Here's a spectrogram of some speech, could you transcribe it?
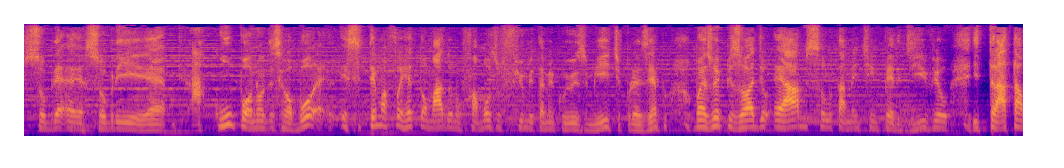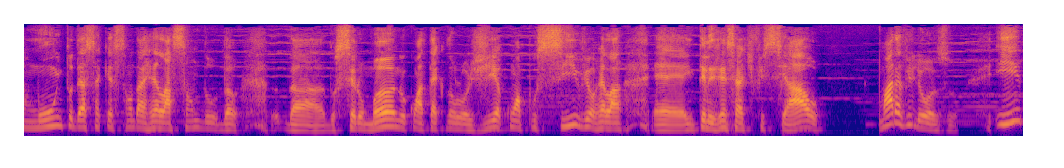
sobre, é, sobre é, a culpa ou não desse robô. Esse tema foi retomado no famoso filme também com Will Smith, por exemplo, mas o episódio é absolutamente imperdível e trata muito dessa questão da relação do, do, da, do ser humano com a tecnologia, com a possível é, inteligência artificial. Maravilhoso. E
